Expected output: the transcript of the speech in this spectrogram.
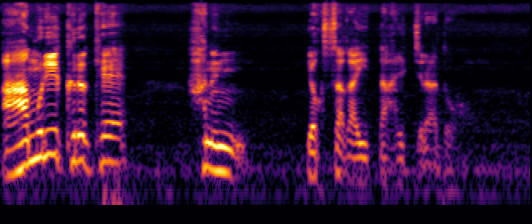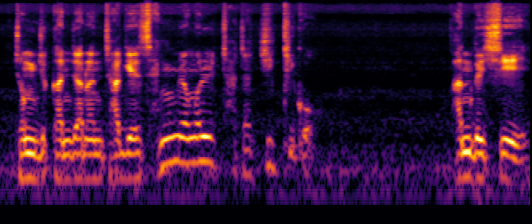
아무리 그렇게 하는 역사가 있다 할지라도 정직한 자는 자기의 생명을 찾아 지키고 반드시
